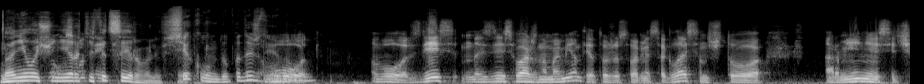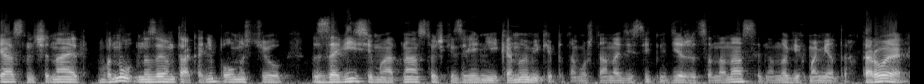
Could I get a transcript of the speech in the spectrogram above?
Но они еще ну, не смотрите. ратифицировали. Все. Секунду, подожди. Вот. Вот. Здесь, здесь важный момент, я тоже с вами согласен, что Армения сейчас начинает, ну, назовем так, они полностью зависимы от нас с точки зрения экономики, потому что она действительно держится на нас и на многих моментах. Второе,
